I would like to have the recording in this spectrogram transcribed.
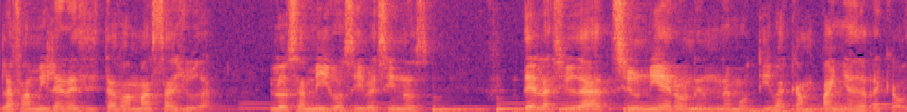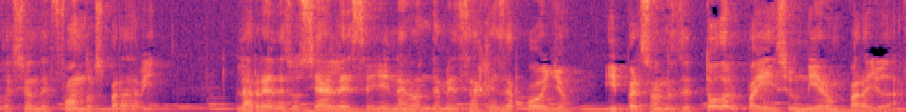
la familia necesitaba más ayuda. Los amigos y vecinos de la ciudad se unieron en una emotiva campaña de recaudación de fondos para David. Las redes sociales se llenaron de mensajes de apoyo y personas de todo el país se unieron para ayudar.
